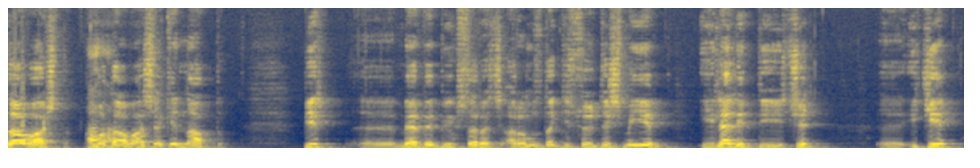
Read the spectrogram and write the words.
dava açtı. Ama Aha. dava açarken ne yaptı? Bir, e, Merve Büyüksaraç aramızdaki sözleşmeyi ihlal ettiği için e, iki,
